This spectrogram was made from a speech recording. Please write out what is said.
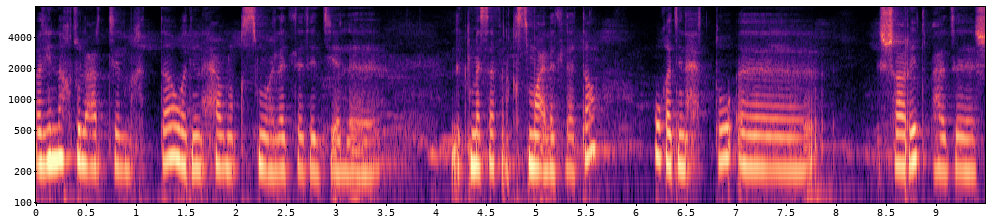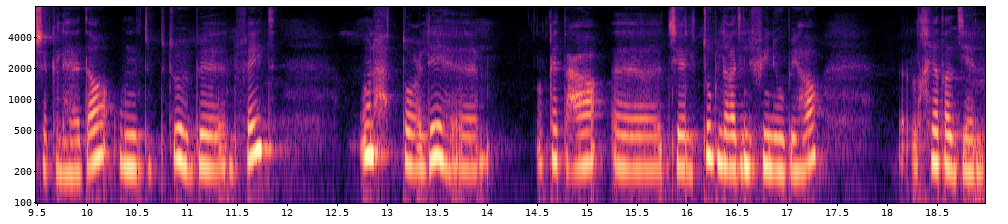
غادي ناخدو العرض ديال المخدة وغادي نحاول نقسموه على ثلاثة ديال ديك المسافة نقسموها على ثلاثة وغادي نحطو آه الشريط بهذا الشكل هذا ونثبتوه بنفايت ونحطو عليه آه القطعة آه ديال الثوب اللي غادي نفينيو بها الخياطة ديالنا.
